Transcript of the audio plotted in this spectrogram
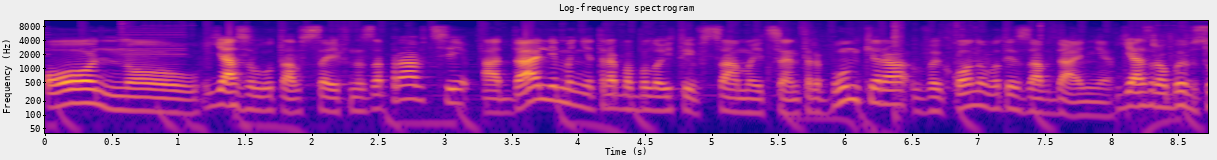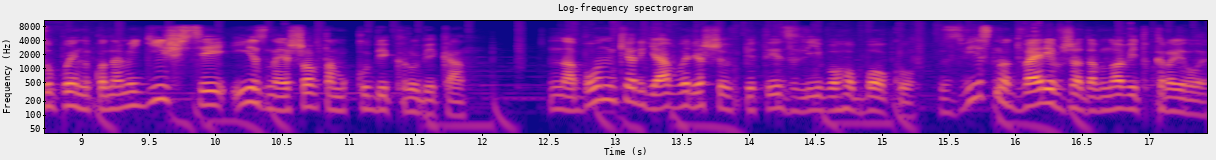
О, ноу. Я залутав сейф на заправці, а далі мені треба було йти в самий центр бункера, виконувати завдання. Я зробив зупинку на мідішці і знайшов там кубік Рубіка. На бункер я вирішив піти з лівого боку. Звісно, двері вже давно відкрили.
